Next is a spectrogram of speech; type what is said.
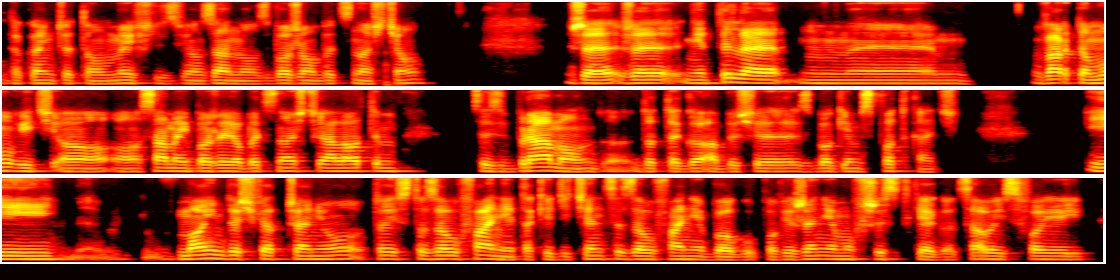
dokończę tą myśl związaną z Bożą obecnością, że, że nie tyle hmm, warto mówić o, o samej Bożej obecności, ale o tym, co jest bramą do, do tego, aby się z Bogiem spotkać. I w moim doświadczeniu to jest to zaufanie, takie dziecięce zaufanie Bogu, powierzenie Mu wszystkiego, całej swojej, mm,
